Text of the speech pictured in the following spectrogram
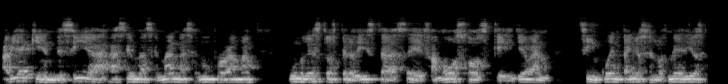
Había quien decía hace unas semanas en un programa, uno de estos periodistas eh, famosos que llevan 50 años en los medios,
